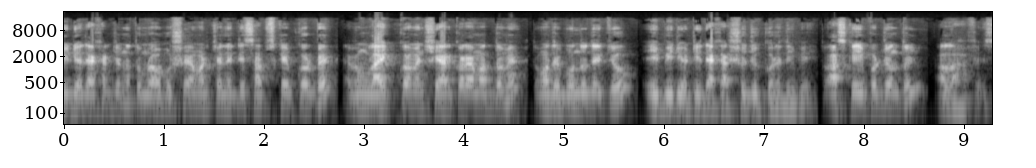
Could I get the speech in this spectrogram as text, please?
ভিডিও দেখার জন্য তোমরা অবশ্যই আমার চ্যানেলটি সাবস্ক্রাইব করবে এবং লাইক, কমেন্ট, শেয়ার করার মাধ্যমে তোমাদের বন্ধুদেরকেও এই ভিডিওটি দেখার সুযোগ করে দিবে। তো আজকে এই পর্যন্তই। আল্লাহ হাফিজ।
